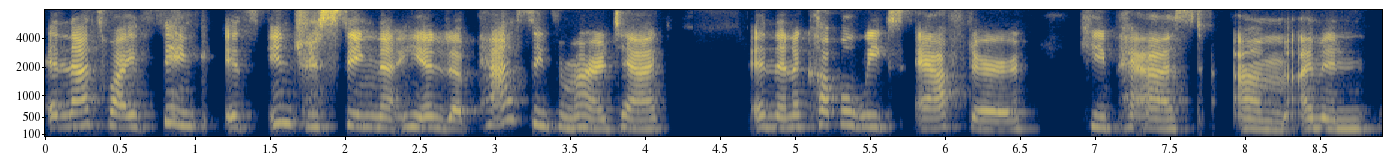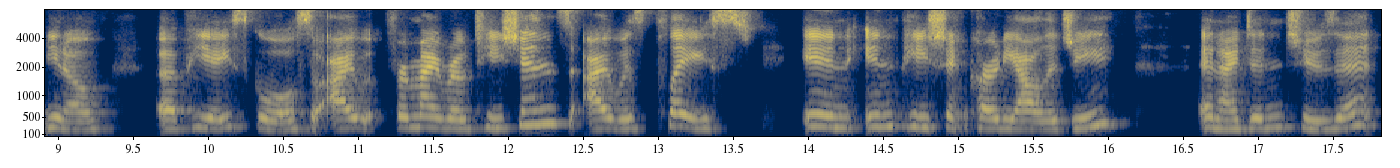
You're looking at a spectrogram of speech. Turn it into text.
And that's why I think it's interesting that he ended up passing from a heart attack. And then a couple weeks after he passed, um, I'm in, you know, a PA school. So I, for my rotations, I was placed in inpatient cardiology and I didn't choose it.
